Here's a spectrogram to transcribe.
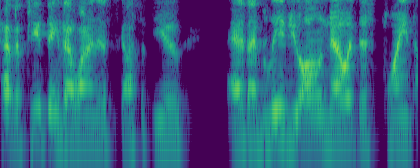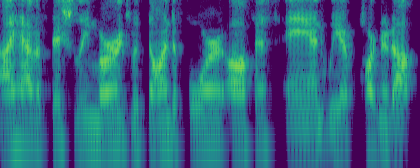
have a few things I wanted to discuss with you. As I believe you all know at this point, I have officially merged with Don Defoor office and we are partnered up.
